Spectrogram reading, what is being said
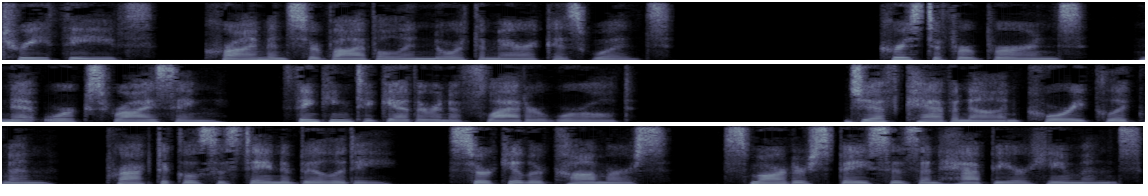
Tree Thieves, Crime and Survival in North America's Woods. Christopher Burns, Networks Rising, Thinking Together in a Flatter World. Jeff Kavanaugh and Corey Glickman, Practical Sustainability, Circular Commerce, Smarter Spaces and Happier Humans.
